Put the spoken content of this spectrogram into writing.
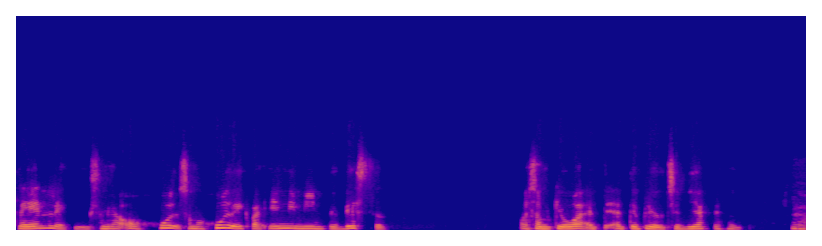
planlægning, som jeg overhovedet, som overhovedet ikke var inde i min bevidsthed, og som gjorde, at, at det blev til virkelighed. Ja.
